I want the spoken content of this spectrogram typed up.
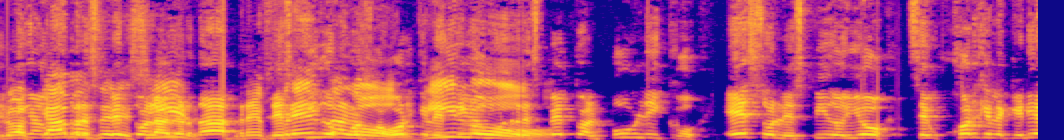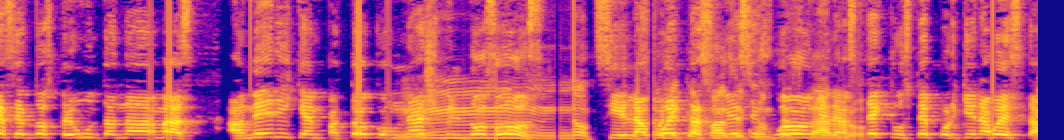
Lo acabas de decir les pido por favor que le tengan respeto al público. Eso les pido yo. Jorge le quería hacer dos preguntas nada más. América empató con Nashville 2-2. Mm, si en la vuelta se hubiese jugado en el Azteca, ¿usted por quién apuesta?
